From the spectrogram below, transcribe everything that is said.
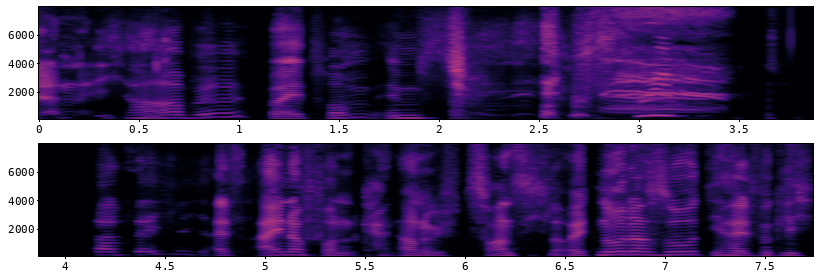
denn ich habe bei Tom im, St- im Stream tatsächlich als einer von, keine Ahnung, wie viel, 20 Leuten oder so, die halt wirklich,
